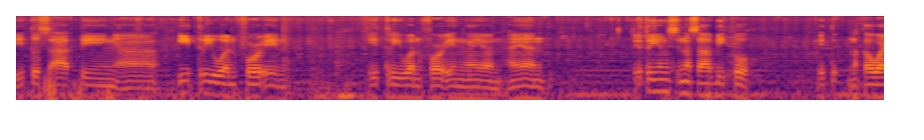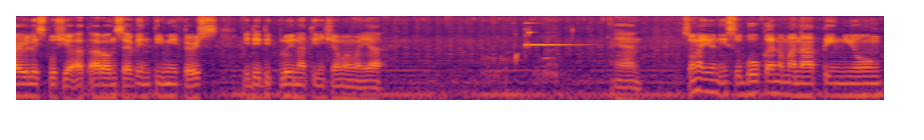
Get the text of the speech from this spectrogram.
dito sa ating uh, E314N E314N ngayon. Ayan. Ito yung sinasabi ko. Ito, naka wireless po siya at around 70 meters i-deploy natin siya mamaya. Ayan. So ngayon isubukan naman natin yung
